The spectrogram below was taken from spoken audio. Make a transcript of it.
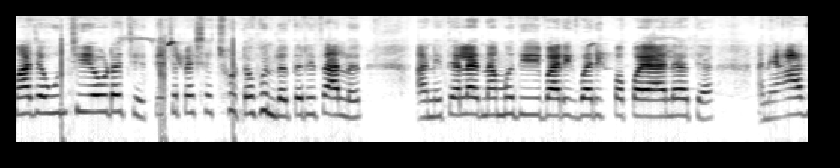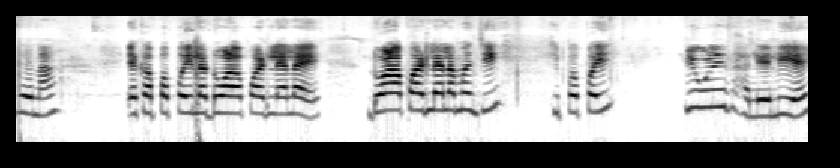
माझ्या उंची एवढंच आहे त्याच्यापेक्षा छोटं म्हणलं तरी चालत आणि त्याला आहे ना मध्ये बारीक बारीक पपया आल्या होत्या. आणि आज आहे ना एका पपईला डोळा पडलेला आहे. डोळा पडलेला म्हणजे ही पपई पिवळी झालेली आहे.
